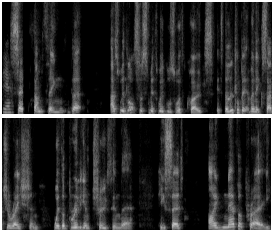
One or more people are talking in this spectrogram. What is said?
Yeah. said something that, as with lots of Smith Wigglesworth quotes, it's a little bit of an exaggeration with a brilliant truth in there. He said, I never pray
